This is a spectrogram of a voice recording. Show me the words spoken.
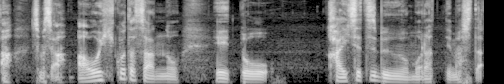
あ、すみません。あ、青井彦太さんの、えっ、ー、と、解説文をもらってました。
